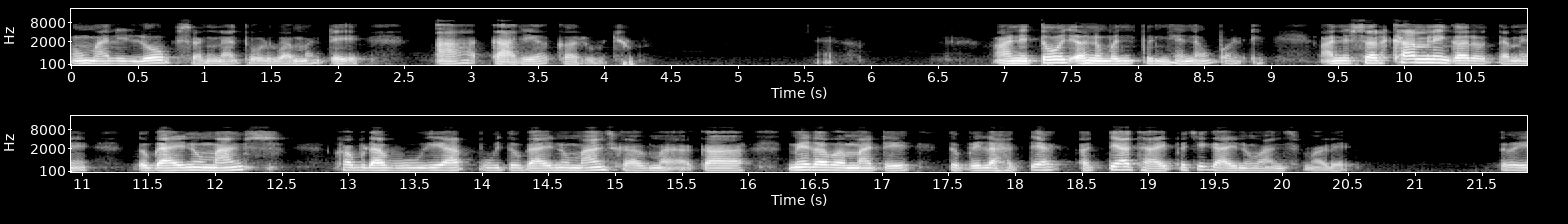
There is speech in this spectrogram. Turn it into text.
હું મારી લોભ સંજ્ઞા તોડવા માટે આ કાર્ય કરું છું. અને તો જ અનુબંધ પુણ્ય ન પડે અને સરખામણી કરો તમે તો ગાયનું માંસ ખવડાવવું એ આપવું તો ગાયનું માંસ મેળવવા માટે તો પેલા હત્યા હત્યા થાય પછી ગાયનું માંસ મળે. તો એ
